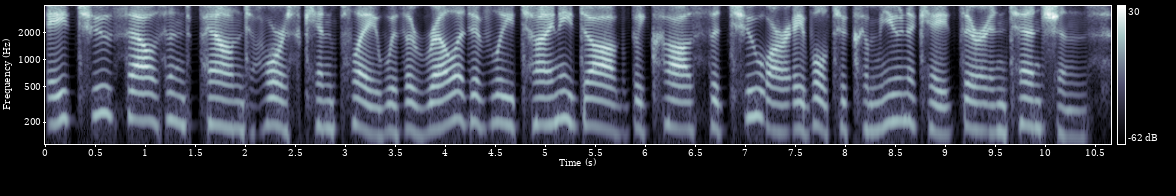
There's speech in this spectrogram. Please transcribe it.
A 2,000 pound horse can play with a relatively tiny dog because the two are able to communicate their intentions.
